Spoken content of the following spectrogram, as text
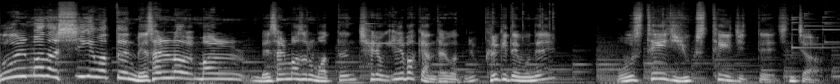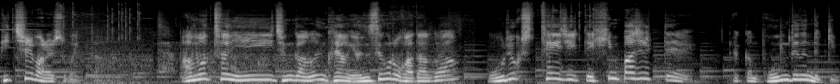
얼마나 시게 맞든 매살 말 매살 맛으로 맞든 체력 1밖에 안 달거든요. 그렇기 때문에 5스테이지, 6스테이지 때 진짜 빛을 발할 수가 있다. 아무튼 이 증강은 그냥 연승으로 가다가 5, 6스테이지 때 힘 빠질 때 약간 보험 드는 느낌.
